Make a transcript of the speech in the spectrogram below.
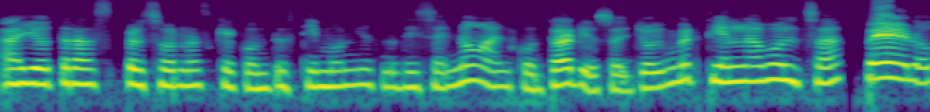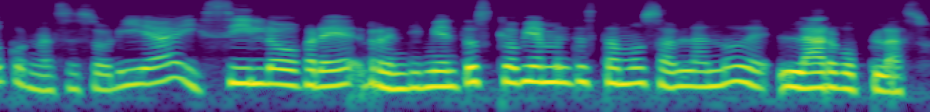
hay otras personas que con testimonios nos dicen, no, al contrario, o sea, yo invertí en la bolsa, pero con asesoría y sí logré rendimientos que obviamente estamos hablando de largo plazo,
